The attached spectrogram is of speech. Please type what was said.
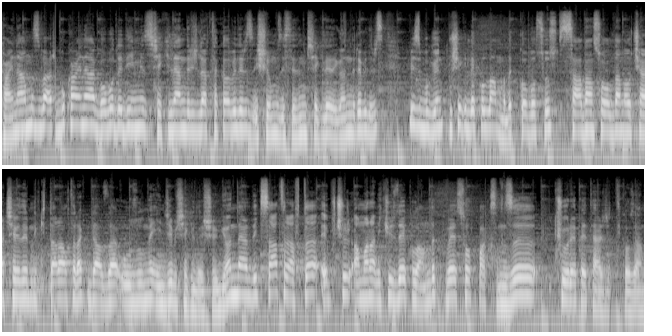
kaynağımız var. Bu kaynağa gobo dediğimiz şekillendiriciler takabiliriz. Işığımızı istediğimiz şekilde de gönderebiliriz. Biz bugün bu şekilde kullanmadık. Gobosuz sağdan soldan o çerçevelerini daraltarak biraz daha uzun ve ince bir şekilde ışığı gönderdik. Sağ tarafta Aputure Amaran 200D kullandık ve softbox'ımızı QRP tercih ettik o zaman.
